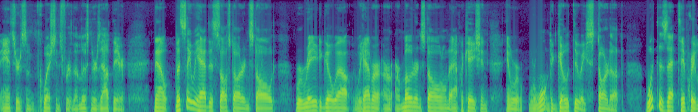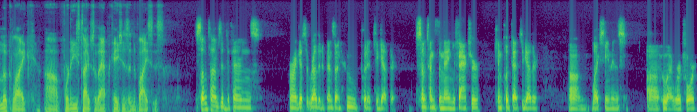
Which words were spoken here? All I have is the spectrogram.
answers, some questions for the listeners out there. Now, let's say we had this soft starter installed we're ready to go out. We have our, our, our, motor installed on the application and we're, we're wanting to go through a startup. What does that typically look like uh, for these types of applications and devices? Sometimes it depends, or I guess it rather depends on who put it together. Sometimes the manufacturer can put that together, um, like Siemens, uh, who I work for.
